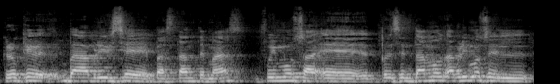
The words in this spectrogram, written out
creo que va a abrirse bastante más. Fuimos a, eh, presentamos, abrimos el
